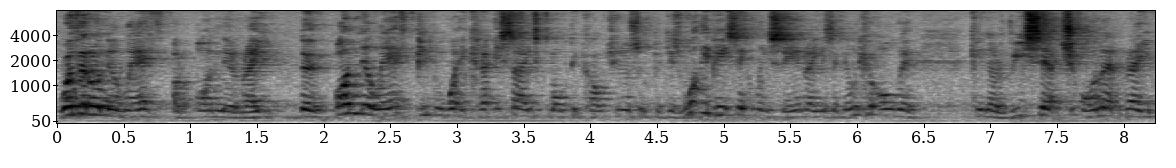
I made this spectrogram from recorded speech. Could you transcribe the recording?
whether on the left or on the right. Now, on the left, people want to criticise multiculturalism because what they basically say, right, is if you look at all the kind of research on it, right,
